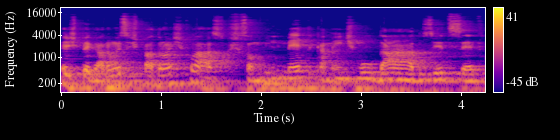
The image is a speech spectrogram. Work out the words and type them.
eles pegaram esses padrões clássicos, que são milimetricamente moldados e etc.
